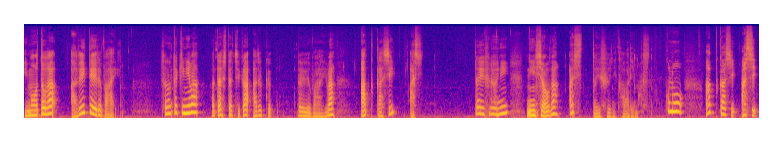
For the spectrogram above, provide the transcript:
妹が歩いている場合その時には私たちが歩くという場合はアプかし足というふうに認証が足というふうに変わります。このアプカシ足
